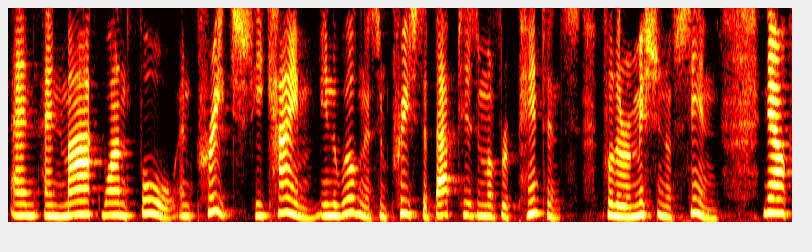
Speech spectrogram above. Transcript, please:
and, and Mark 1 4, and preached. He came in the wilderness and preached the baptism of repentance for the remission of sin. Now,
